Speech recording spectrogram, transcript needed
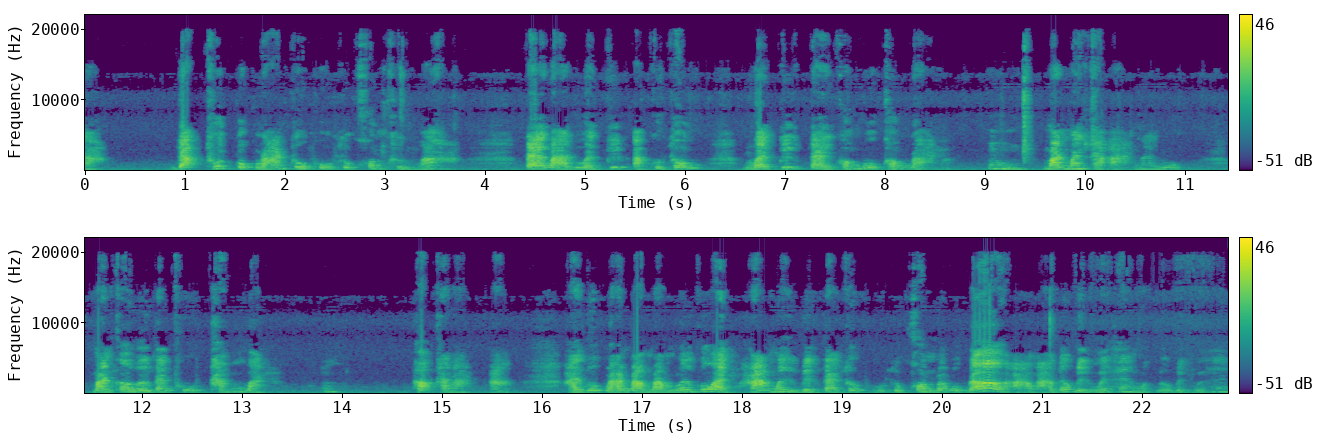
นักอยากชุดลูกร้านทุกผู้ทุกคนคือว่าแต่ว่าด้วยจิตอกุศลด้วยจิตใจของลูกของหลาน อืม มันไม่สะอาดไงลูก มันก็เลยได้พูดทั้งวันเพราะขนาดนะ ให้ลูกร้านรำรำเรื่อยด้วยห่างมือเบี่ยงใจทุกผู้ทุกคนพระบุกเด้อเอาเอาเดี๋ยวเบี่ยงไม่แห้งหมดเดี๋ยวเบี่ยงไม่แห้ง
